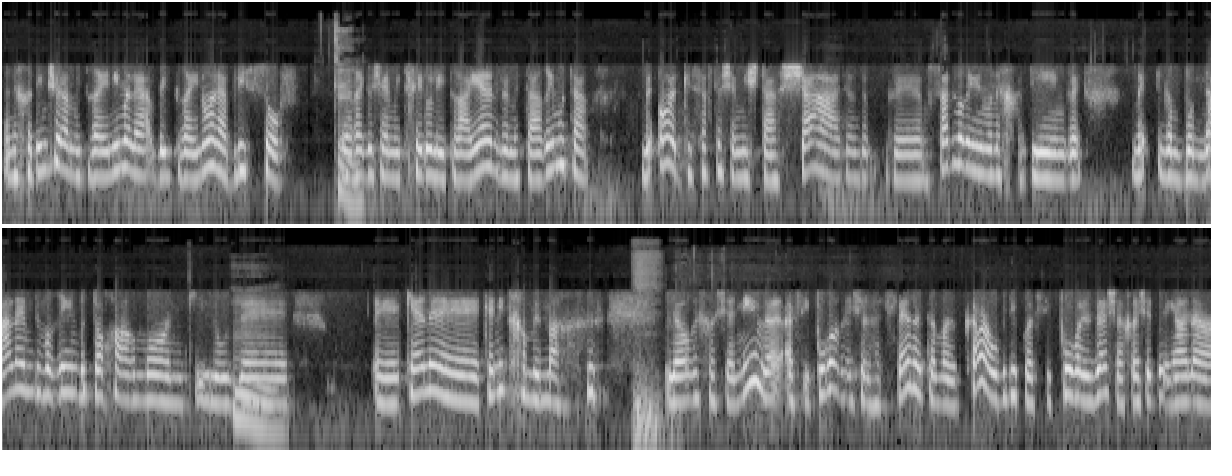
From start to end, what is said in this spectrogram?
הנכדים שלה מתראיינים עליה והתראיינו עליה בלי סוף. כן. ברגע שהם התחילו להתראיין ומתארים אותה מאוד כסבתא שמשתעשעת ועושה דברים עם הנכדים וגם בונה להם דברים בתוך הארמון, כאילו זה... Mm. כן, אה, כן התחממה לאורך השנים, והסיפור הרי של הסרט, המלכה, הוא בדיוק הסיפור על זה שאחרי שדיאנה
